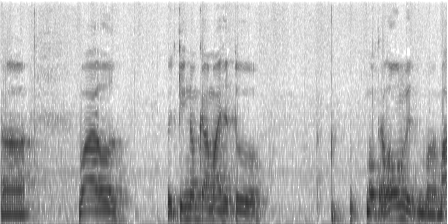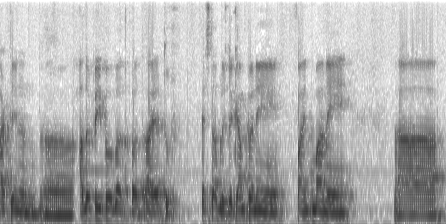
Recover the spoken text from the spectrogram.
Uh, while with Kingdom Come, I had to not alone with Martin and uh, other people, but but I had to establish the company, find money, uh,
